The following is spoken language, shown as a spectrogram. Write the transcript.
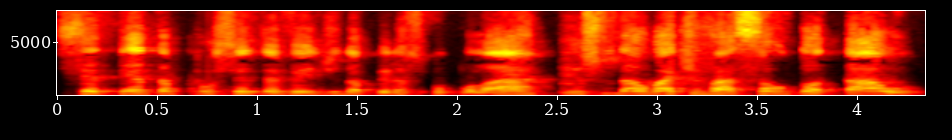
70% é vendido a preço popular. Isso dá uma ativação total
